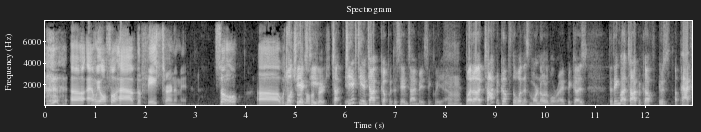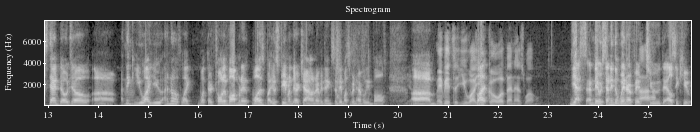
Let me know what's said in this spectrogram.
uh, and we also have the Fate tournament. So, uh, which Well, one should we go over TXT, first? Ta- TXT and Takra Cup at the same time, basically. Yeah. Mhm. But uh, Takra Cup's the one that's more notable, right? Because the thing about Takra Cup, it was a Pakistan dojo. Uh, I think UIU. I don't know if like what their total involvement was, but it was streamed on their channel and everything, so they must have been heavily involved. Um, Maybe it's a UIU But- Go event as well. yes, and they were sending the winner of it Ah. to the LCQ.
